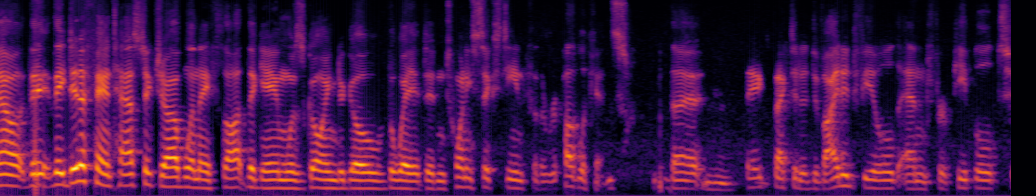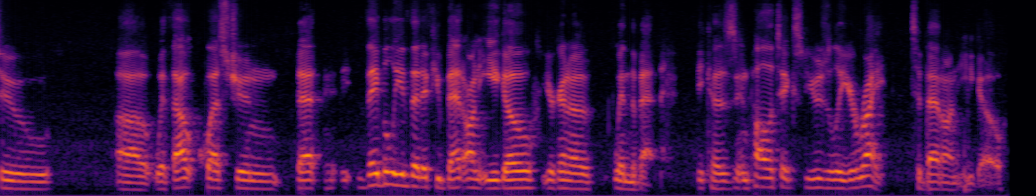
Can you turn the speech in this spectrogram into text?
now they, they did a fantastic job when they thought the game was going to go the way it did in 2016 for the Republicans. The, mm-hmm. They expected a divided field and for people to, uh, without question, bet. They believe that if you bet on ego, you're going to win the bet because in politics, usually you're right to bet on ego.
